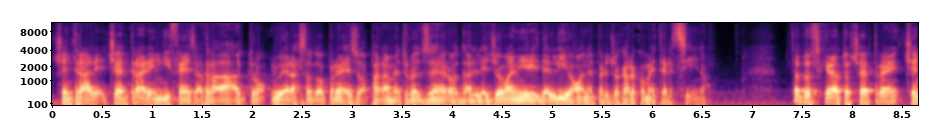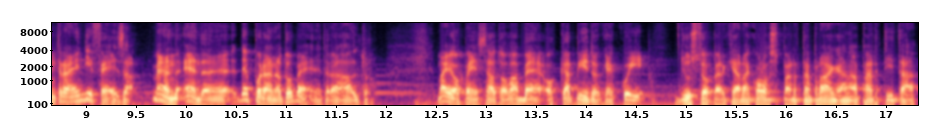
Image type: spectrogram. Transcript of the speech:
Centrale, centrale, in difesa, tra l'altro, lui era stato preso a parametro zero dalle giovanili del Lione per giocare come terzino. È stato schierato centrale in difesa, ed è pure andato bene, tra l'altro. Ma io ho pensato, vabbè, ho capito che qui, giusto perché era con lo Sparta Praga una partita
